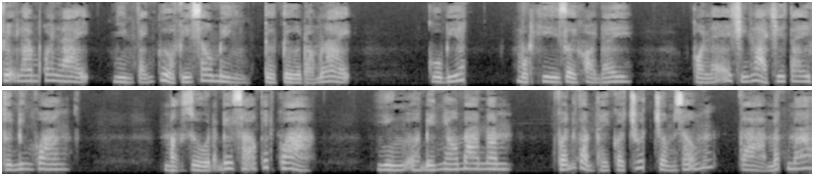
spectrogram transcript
vệ lam quay lại, nhìn cánh cửa phía sau mình từ từ đóng lại. Cô biết, một khi rời khỏi đây, có lẽ chính là chia tay với Minh Quang. Mặc dù đã biết rõ kết quả, nhưng ở bên nhau ba năm vẫn cảm thấy có chút trống rỗng và mất mát.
